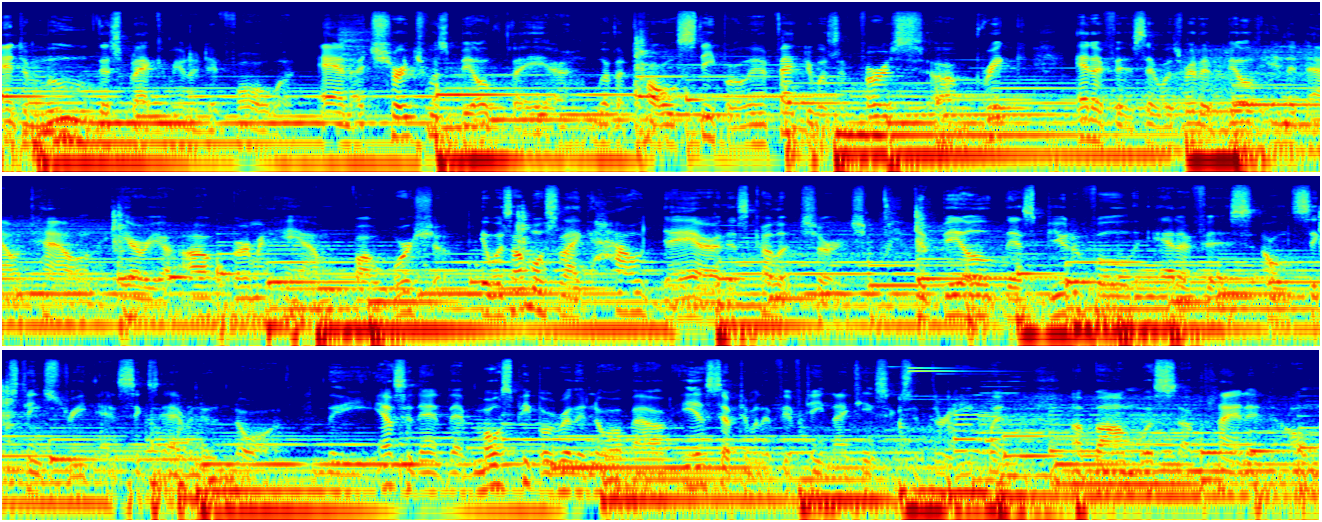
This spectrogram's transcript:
and to move this black community forward. A church was built there with a tall steeple. In fact, it was the first uh, brick edifice that was really built in the downtown area of Birmingham for worship. It was almost like, how dare this colored church to build this beautiful edifice on 16th Street and 6th Avenue North. The incident that most people really know about is September the 15th, 1963, when a bomb was uh, planted on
